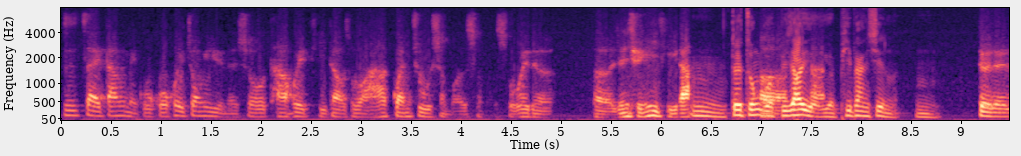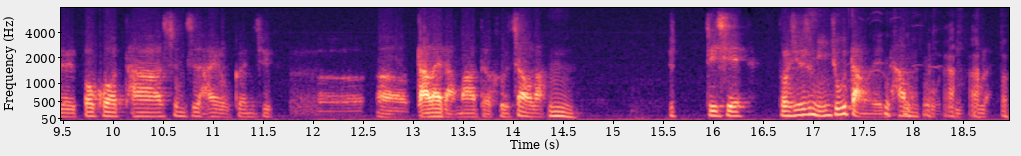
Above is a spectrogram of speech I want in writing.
兹在当美国国会众议员的时候，他会提到说啊，他关注什么什么所谓的呃人权议题啦。嗯，对中国比较有有批判性了。嗯，对对对，包括他甚至还有跟这个呃达赖喇嘛的合照啦。嗯，这些东西是民主党人他们所提出来。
